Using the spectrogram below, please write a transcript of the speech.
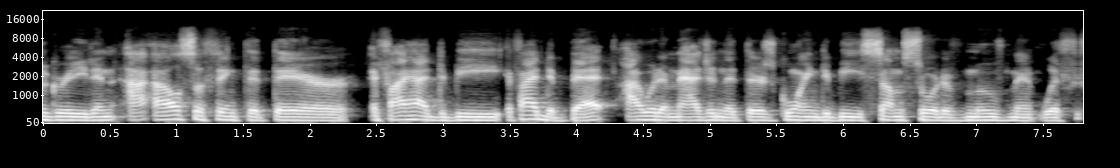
Agreed. And I also think that there, if I had to be, if I had to bet, I would imagine that there's going to be some sort of movement with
